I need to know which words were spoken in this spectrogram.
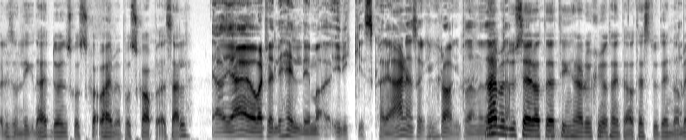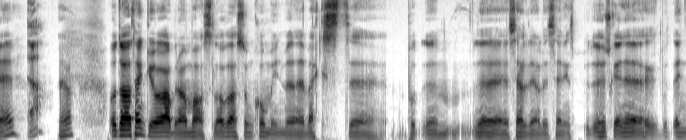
liksom ligger der. Du ønsker å ska være med på å skape det selv. Ja, Jeg har jo vært veldig heldig med yrkeskarrieren. Jeg skal ikke klage på den. i det Nei, hele men tatt. du ser at det er ting her du kunne tenkt deg å teste ut enda mer. Ja. Ja. Og da tenker jo Abraham Maslow, da, som kom inn med vekst eh, på, eh, Selvrealiserings... Du husker den, den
